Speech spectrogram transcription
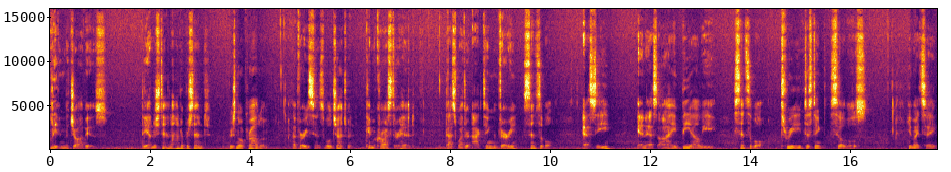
leaving the job is. They understand 100%. There's no problem. A very sensible judgment came across their head. That's why they're acting very sensible. S E N S I B L E. Sensible. Three distinct syllables. You might say,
